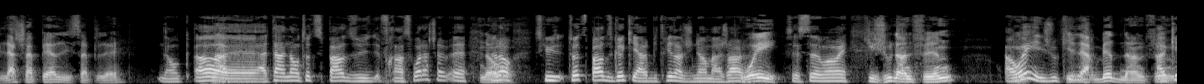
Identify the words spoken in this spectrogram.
Lachapelle, il s'appelait. Donc, ah, Marc. euh, attends, non, toi, tu parles du, François, là, euh, non. Non. non, excuse, toi, tu parles du gars qui a arbitré dans le junior majeur. Oui. C'est ça, ouais, ouais. Qui joue dans le film. Ah ouais, il joue Qui qui? l'arbitre dans le film. OK.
